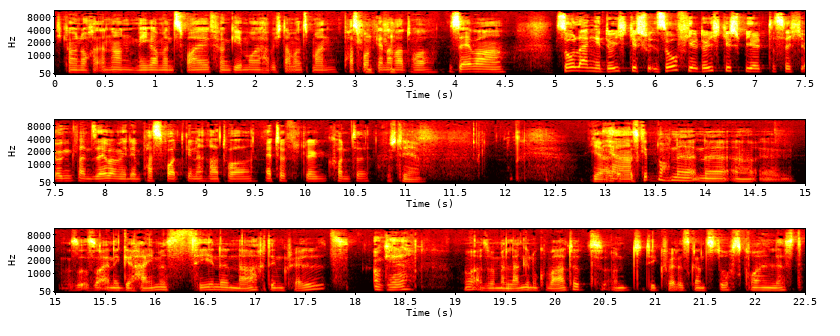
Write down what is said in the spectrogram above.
Ich kann mich noch erinnern, Mega Man 2 für ein Gameboy habe ich damals meinen Passwortgenerator selber so lange durchgespielt, so viel durchgespielt, dass ich irgendwann selber mir den Passwortgenerator ertüfteln konnte. Verstehe. Ja, Ja. es gibt noch eine, eine äh, so, so eine geheime Szene nach den Credits, Okay. Also wenn man lang genug wartet und die Credits ganz durchscrollen lässt,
